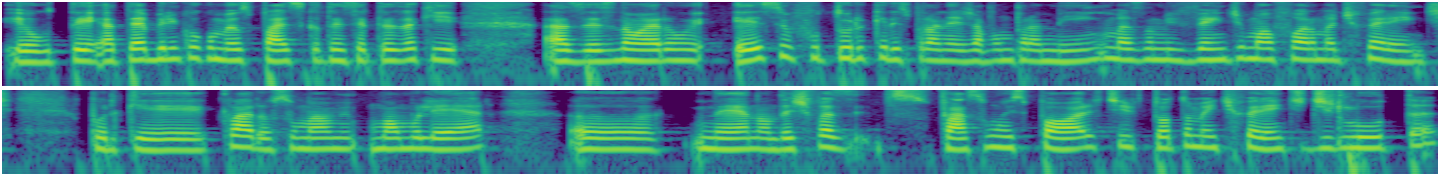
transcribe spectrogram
eu te, até brinco com meus pais que eu tenho certeza que às vezes não era esse o futuro que eles planejavam para mim, mas não me vem de uma forma diferente, porque claro, eu sou uma, uma mulher, uh, né, não deixo fazer, faço um esporte totalmente diferente de luta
